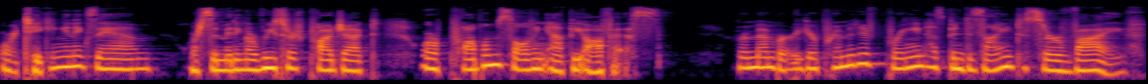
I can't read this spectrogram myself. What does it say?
or taking an exam or submitting a research project or problem solving at the office. Remember, your primitive brain has been designed to survive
